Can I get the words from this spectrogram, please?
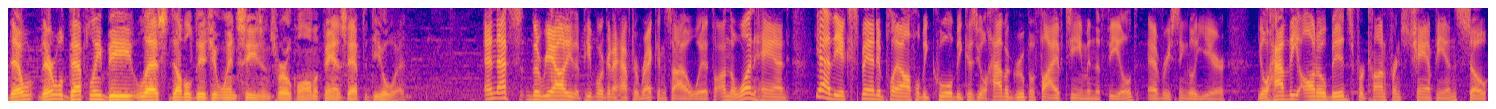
there. There will definitely be less double-digit win seasons for Oklahoma fans to have to deal with. And that's the reality that people are going to have to reconcile with. On the one hand, yeah, the expanded playoff will be cool because you'll have a group of five team in the field every single year. You'll have the auto bids for conference champions, so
